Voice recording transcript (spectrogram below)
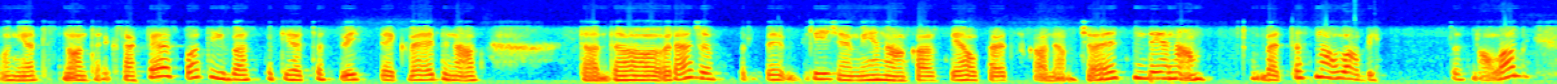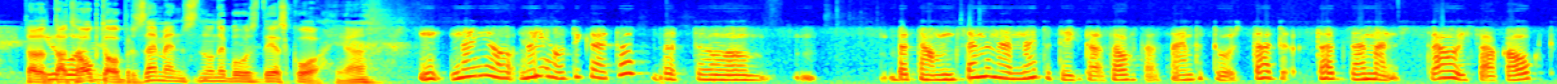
Un, ja tas notiek saktajās platībās, pat ja tas viss tiek veidināts tad uh, raža brīžiem ienākās jau pēc kādām 40 dienām, bet tas nav labi. Tas nav labi. Tātad jo, tāds oktobra zemenes nu, nebūs diez ko. Ja? Ne jau, ne jau tikai tas, bet, uh, bet tām zemenēm nepatīk tās augstās temperatūras. Tad, tad zemenes strauji sāk augt.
